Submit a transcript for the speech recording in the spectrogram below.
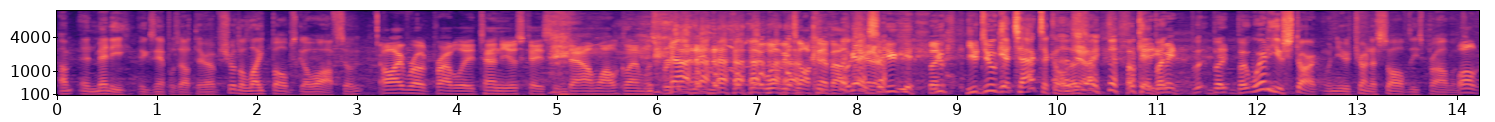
um, and many examples out there, I'm sure the light bulbs go off. So Oh, I wrote probably 10 use cases down while Glenn was presenting that we'll be talking about Okay, later. so you, But- you, you do get tactical. That's That's right. Okay, but, but, but, but where do you start when you're trying to solve these problems? Well,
